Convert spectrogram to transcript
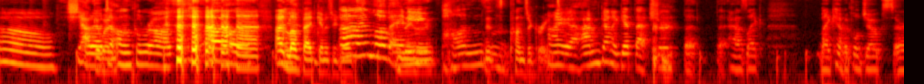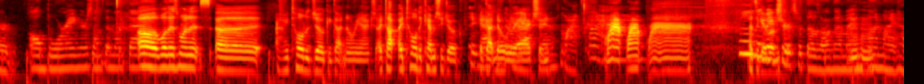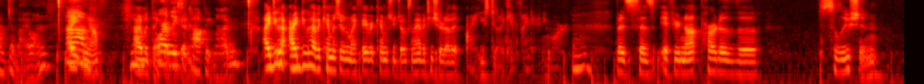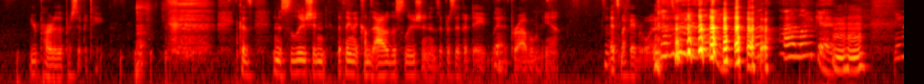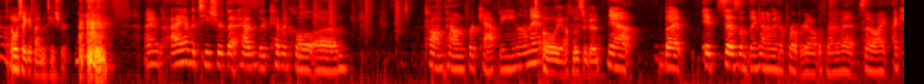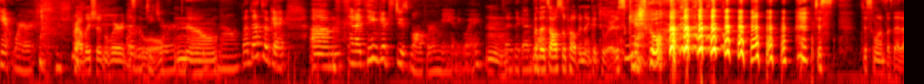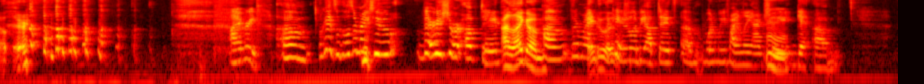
Oh. Shout out to. Uncle Ross. Oh, I love bad chemistry jokes. I love any They- puns. Its puns are great. I uh, I'm gonna get that shirt that that has like my chemical jokes are all boring or something like that. Oh well, there's one that's uh, I told a joke, it got no reaction. I thought I told a chemistry joke, it got, no reaction. Wah, Wah, wah. wah. Well, That's a good make one. Mm-hmm. shirts with those on them. I, I might have to buy one. I, Um, yeah, I would think, or at least a copy mug. I do. I do have a chemistry one of my favorite chemistry jokes, and I have a T-shirt of it. Or I used to. and I can't find it anymore. Mm. But it says, "If you're not part of the solution, you're part of the precipitate." Because in a solution, the thing that comes out of the solution is a precipitate, like Yeah. the problem. Yeah, that's my favorite one. That's funny. I, I like it. Mm-hmm. Yeah. I wish I could find the T-shirt. And I have a T-shirt that has the chemical um, compound for caffeine on it. Oh yeah, those are good. Yeah, but it says something kind of inappropriate on the front of it, so I, I can't wear it. Probably shouldn't wear it to As a teacher. No. no, but that's okay. Um, and I think it's too small for me anyway. 'cause I think I. But that's also probably not good to wear to sk- school. just just want to put that out there. I agree. Um, okay, so those are my two very short updates. I like them. Um, there might Excellent. occasionally be updates um, when we finally actually get um,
